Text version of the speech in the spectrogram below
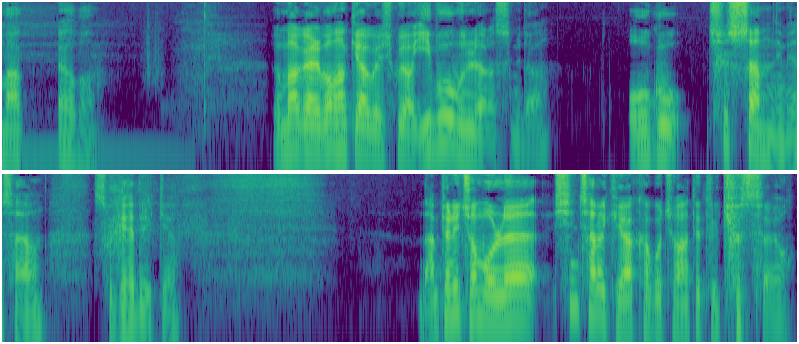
음악 앨범 음악 앨범 함께하고 계시고요. 2부 문을 열었습니다. 5973님의 사연 소개해 드릴게요. 남편이 저 몰래 신차를 계약하고 저한테 들켰어요.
